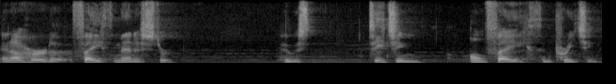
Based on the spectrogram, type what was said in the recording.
And I heard a faith minister who was teaching on faith and preaching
